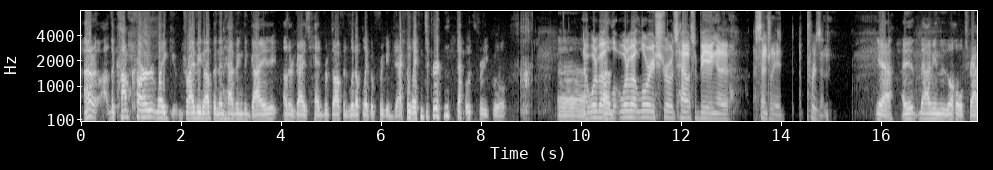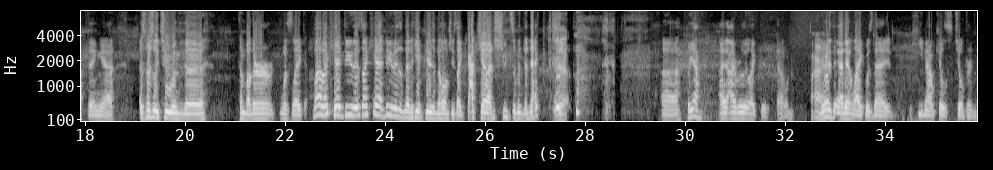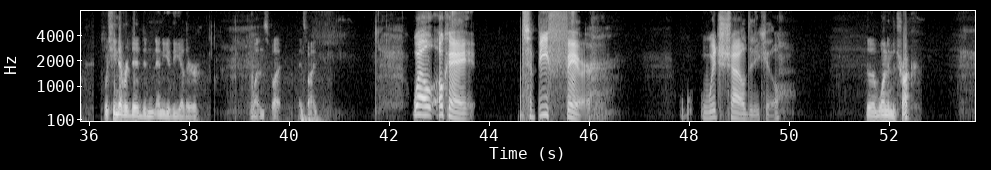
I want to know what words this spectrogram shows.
I don't know the cop car like driving up and then having the guy, other guy's head ripped off and lit up like a freaking jack o' lantern. that was pretty cool. Uh, now, what about uh, what about Laurie Strode's house being a essentially a, a prison? Yeah, I, I mean the whole trap thing. Yeah, especially too when the the mother was like, "Mom, I can't do this. I can't do this," and then he appears in the hole and she's like, "Gotcha!" and shoots him in the neck. Yeah. Uh, but yeah, I, I really liked it that one. The only thing I didn't like was that he now kills children, which he never did in any of the other ones. But it's fine. Well, okay. To be fair, which child did he kill? The one in the truck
